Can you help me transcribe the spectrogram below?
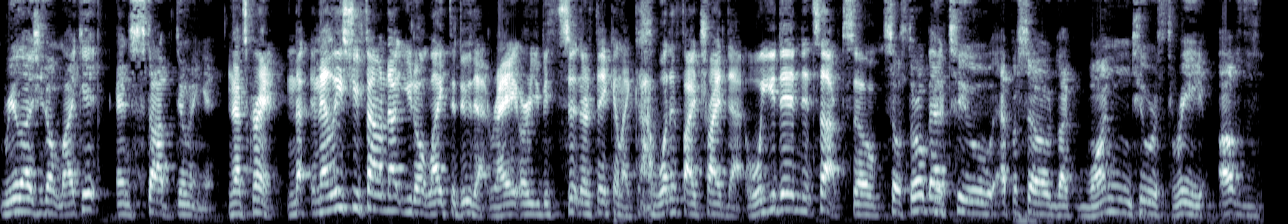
realize you don't like it and stop doing it. And that's great. And, that- and at least you found out you don't like to do that, right? Or you'd be sitting there thinking like, God, what if I tried that? Well, you did and it sucked. So So throw back to episode like one, two, or three of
